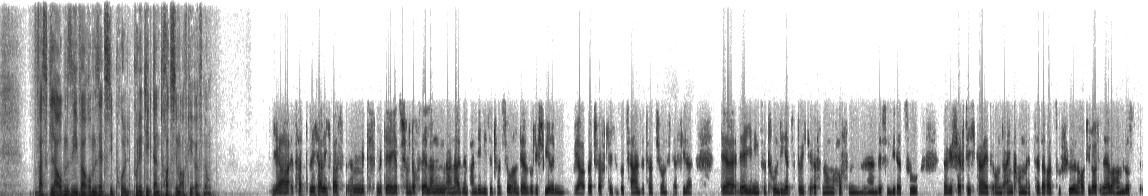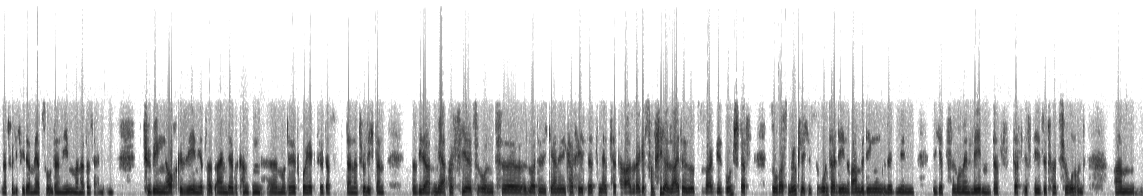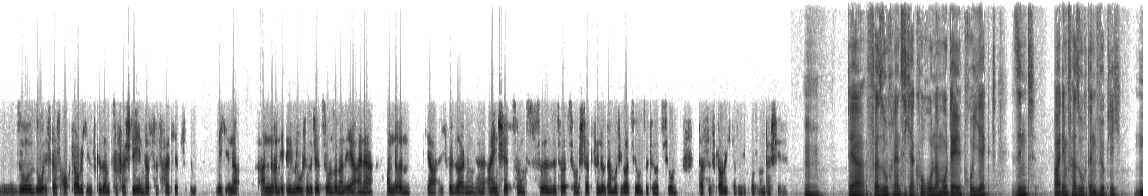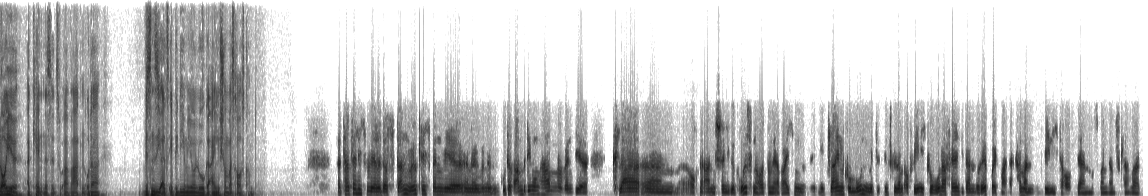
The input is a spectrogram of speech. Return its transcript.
Was glauben Sie, warum setzt die Politik dann trotzdem auf die Öffnung? Ja, es hat sicherlich was ähm, mit, mit der jetzt schon doch sehr langen anhaltenden Pandemiesituation und der wirklich schwierigen ja, wirtschaftlichen, sozialen Situation der vieler der, derjenigen zu tun, die jetzt durch die Öffnung hoffen, äh, ein bisschen wieder zu äh, Geschäftigkeit und Einkommen etc. zu führen. Auch die Leute selber haben Lust, natürlich wieder mehr zu unternehmen. Man hat das ja in, in Tübingen auch gesehen, jetzt als einem der bekannten äh, Modellprojekte, dass dann natürlich dann wieder mehr passiert und äh, Leute sich gerne in die Cafés setzen etc. Also da gibt es von vieler Seite sozusagen den Wunsch, dass sowas möglich ist unter den Rahmenbedingungen, unter denen wir jetzt im Moment leben. Das, das ist die Situation und ähm, so, so ist das auch, glaube ich, insgesamt zu verstehen, dass es halt jetzt nicht in einer anderen epidemiologischen Situation, sondern eher einer anderen ja, ich will sagen, äh, Einschätzungssituation stattfindet oder Motivationssituation. Das ist, glaube ich, das sind die großen Unterschiede. Mhm. Der Versuch nennt sich ja Corona-Modellprojekt. Sind bei dem Versuch denn wirklich neue Erkenntnisse zu erwarten oder wissen Sie als Epidemiologe eigentlich schon, was rauskommt? Äh, tatsächlich wäre das dann möglich, wenn wir eine, eine gute Rahmenbedingung haben, wenn wir klar ähm, auch eine anständige Größenordnung erreichen. In kleinen Kommunen mit insgesamt auch wenig Corona-Fällen, die dann ein Modellprojekt machen, da kann man wenig daraus lernen, muss man ganz klar sagen.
